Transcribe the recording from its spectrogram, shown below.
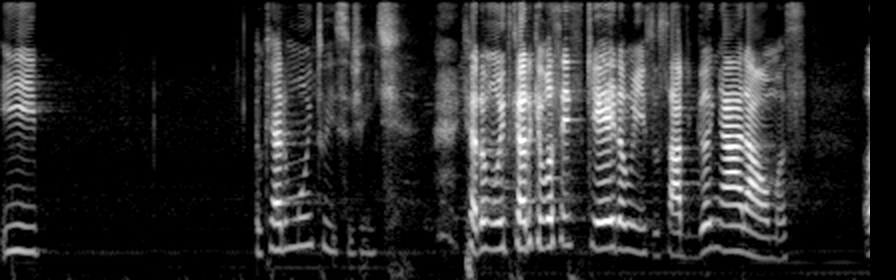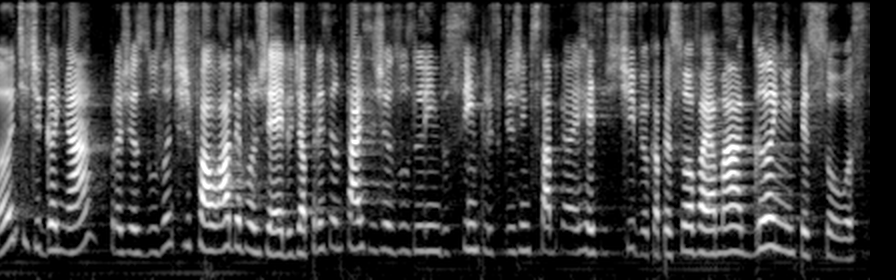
E eu quero muito isso, gente. Quero muito, quero que vocês queiram isso, sabe? Ganhar almas antes de ganhar para Jesus, antes de falar do Evangelho, de apresentar esse Jesus lindo, simples, que a gente sabe que é irresistível, que a pessoa vai amar, ganhem pessoas.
